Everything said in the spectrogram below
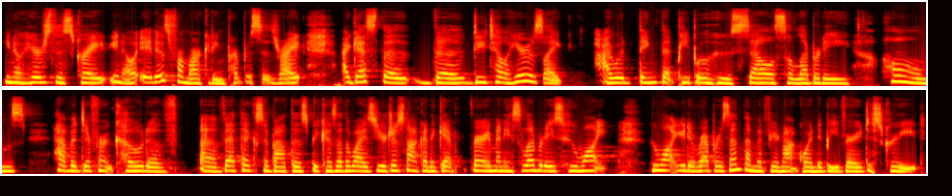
you know, here's this great, you know, it is for marketing purposes, right? I guess the the detail here is like I would think that people who sell celebrity homes have a different code of of ethics about this because otherwise you're just not going to get very many celebrities who want who want you to represent them if you're not going to be very discreet.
